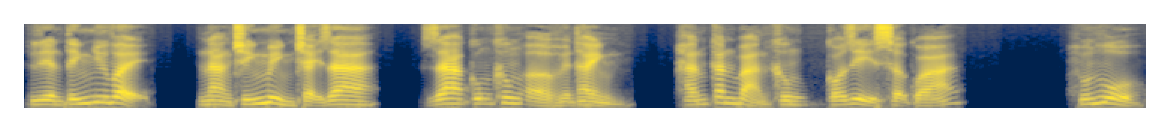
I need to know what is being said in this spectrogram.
liền tính như vậy, nàng chính mình chạy ra, ra cũng không ở huyện thành, hắn căn bản không có gì sợ quá. Huống hồ,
